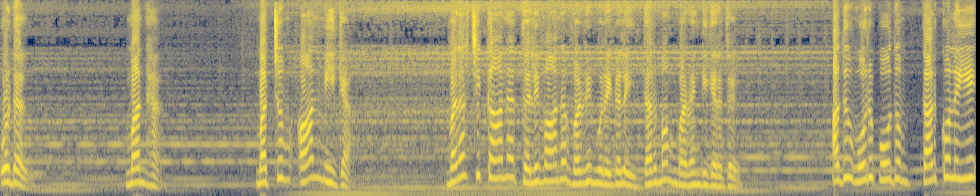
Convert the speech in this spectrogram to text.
உடல் மன்ஹ மற்றும் ஆன்மீக வளர்ச்சிக்கான தெளிவான வழிமுறைகளை தர்மம் வழங்குகிறது. அது ஒருபோதும் தற்கொலையை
